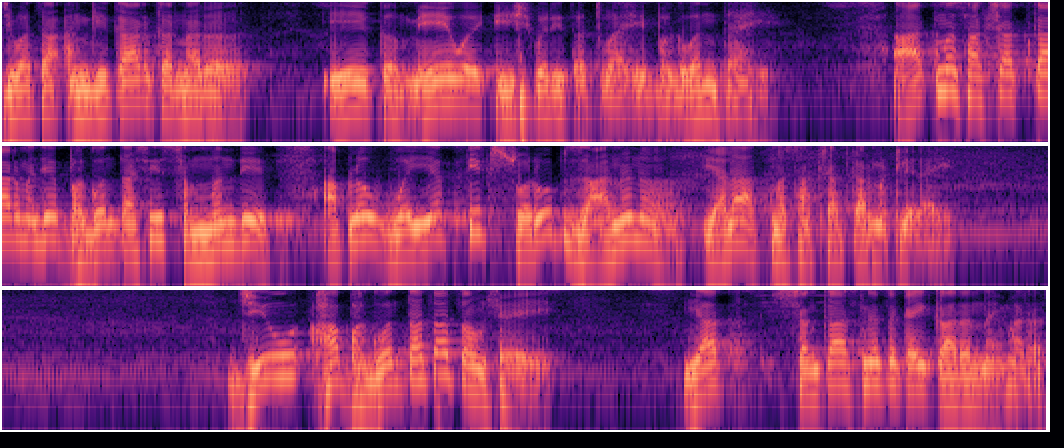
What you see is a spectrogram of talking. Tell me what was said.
जीवाचा अंगीकार करणारं एकमेव ईश्वरी तत्व आहे भगवंत आहे. आत्मसाक्षात्कार म्हणजे भगवंताशी संबंधित आपलं वैयक्तिक स्वरूप जाणणं याला आत्मसाक्षात्कार म्हटलेलं आहे. जीव हा भगवंताचाच अंश आहे. यात शंका असण्याचं काही कारण नाही महाराज.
